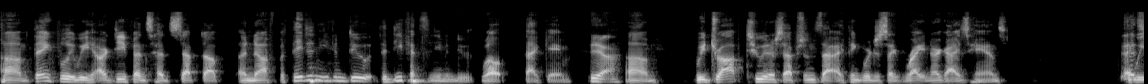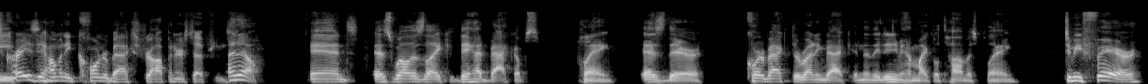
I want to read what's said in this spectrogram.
Um, thankfully, we our defense had stepped up enough, but they didn't even do the defense didn't even do well that game. Yeah. Um, we dropped two interceptions that I think were just like right in our guys' hands. It's We- crazy how many cornerbacks drop interceptions. I know. And as well as like they had backups playing as their quarterback, their running back, and then they didn't even have Michael Thomas playing. To be fair,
